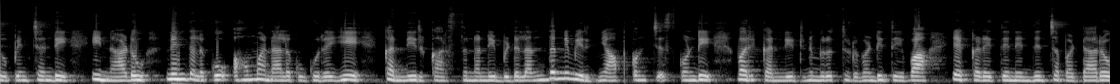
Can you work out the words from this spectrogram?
చూపించండి. ఈనాడు నిందలకు అవమానాలకు గురయ్యి కన్నీరు కారుస్తున్న నీ బిడ్డలందరినీ మీరు జ్ఞాపకం చేసుకోండి. వారి కన్నీటిని మీరు తుడవండి దేవా. ఎక్కడైతే నిందించబడ్డారో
